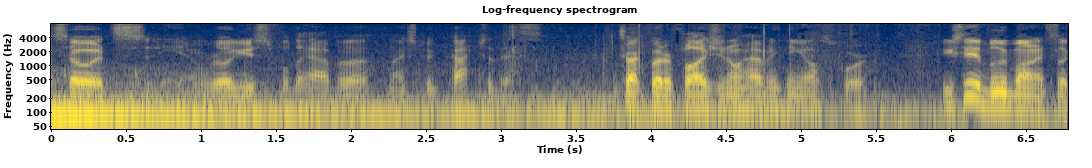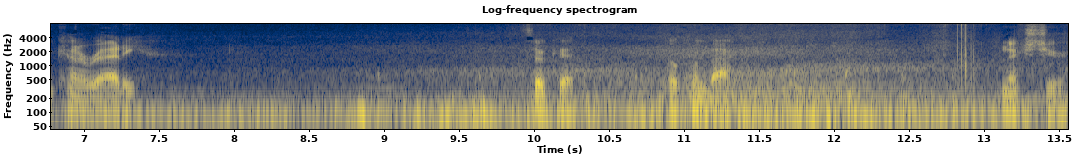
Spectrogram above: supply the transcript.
So it's you know real useful to have a nice big patch of this. Attract butterflies you don't have anything else for. You see the bluebonnets look kind of ratty. It's okay. They'll come back next year.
